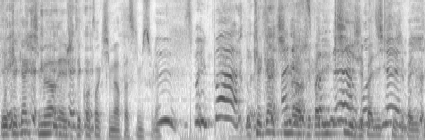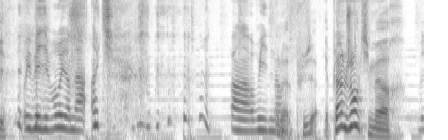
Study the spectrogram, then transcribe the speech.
Il y a quelqu'un qui meurt et j'étais content qu'il meure parce qu'il me saoulait. Euh, Spoil pas Il y a quelqu'un qui Allez, meurt, j'ai pas dit qui, j'ai pas dit qui, j'ai pas dit qui. Oui, mais bon, il y en a un qui. Enfin, oui, non. Il y en a plusieurs. Il y a plein de gens qui meurent. Ouais,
